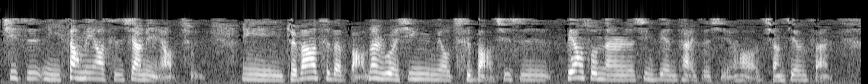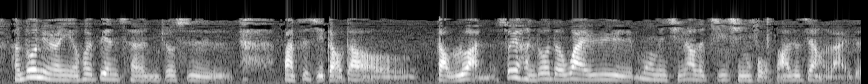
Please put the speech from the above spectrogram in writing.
其实你上面要吃，下面也要吃，你嘴巴要吃得饱，那如果性欲没有吃饱，其实不要说男人的性变态这些哈强奸犯，很多女人也会变成就是把自己搞到搞乱了，所以很多的外遇莫名其妙的激情火花就这样来的，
